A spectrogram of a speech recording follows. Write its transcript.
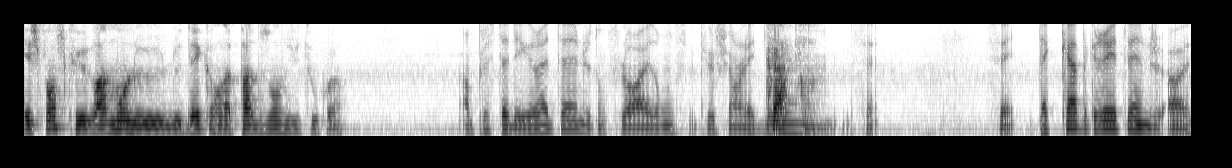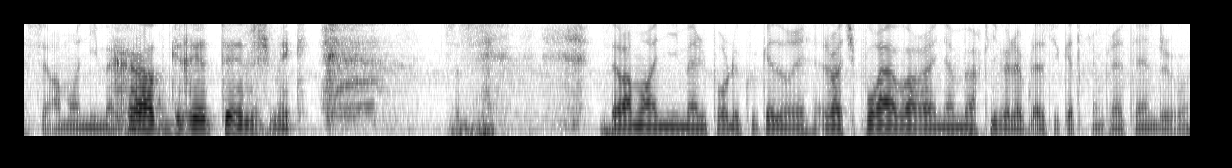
Et je pense que vraiment le, le deck en a pas besoin du tout, quoi. En plus, t'as des Great Henge, donc Floraedron se fait piocher en late Quatre. game. C'est- c'est- T'as 4 Great Henge. Ah, c'est vraiment animal. 4 Gretenge, mec. Ça, c'est- C'est vraiment animal pour le coup, Cadoré. Genre, tu pourrais avoir une Humbercleave à la place du quatrième Great Henge. ouais.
